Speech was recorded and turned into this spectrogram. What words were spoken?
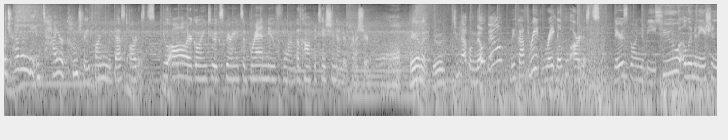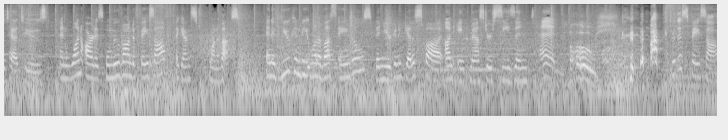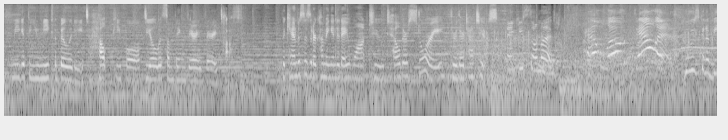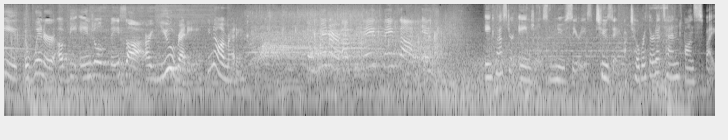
We're traveling the entire country finding the best artists. You all are going to experience a brand new form of competition under pressure. Oh, damn it, dude. Did you have a meltdown? We've got three great local artists. There's going to be two elimination tattoos. And one artist will move on to face off against one of us. And if you can beat one of us angels, then you're gonna get a spot on Ink Master Season 10. Oh, For this face-off, we get the unique ability to help people deal with something very, very tough. The canvases that are coming in today want to tell their story through their tattoos. Thank you so much. Hello, Dallas! Who's gonna be the winner of the Angel Face Off? Are you ready? You know I'm ready. The winner of today's face-off is Ink Master Angels new series, Tuesday, October 3rd at 10 on Spike.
